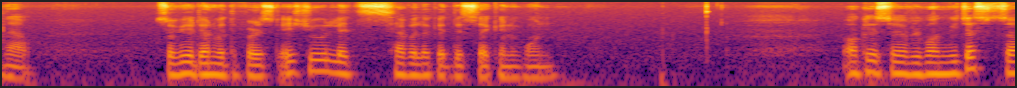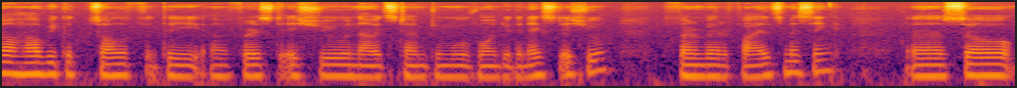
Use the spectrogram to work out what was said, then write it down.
Now, so we are done with the first issue. Let's have a look at the second one. Okay, so everyone, we just saw how we could solve the uh, first issue. Now it's time to move on to the next issue, firmware files missing. Uh, so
